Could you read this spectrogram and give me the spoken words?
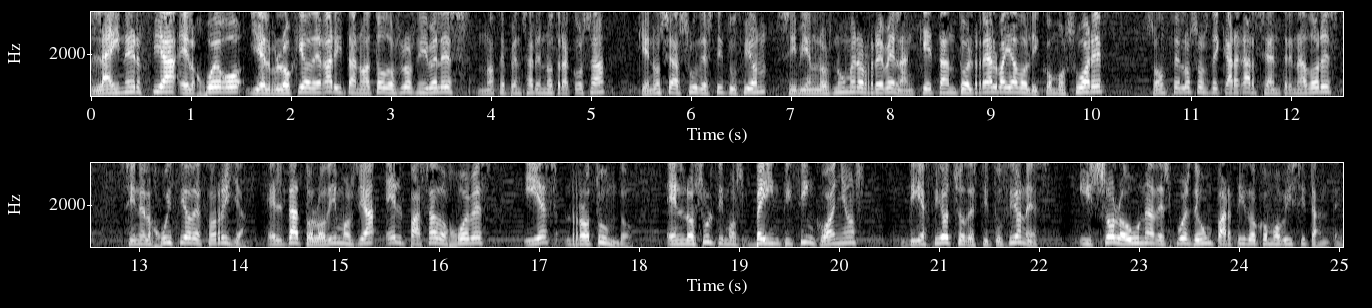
La inercia, el juego y el bloqueo de Garitano a todos los niveles no hace pensar en otra cosa que no sea su destitución, si bien los números revelan que tanto el Real Valladolid como Suárez son celosos de cargarse a entrenadores sin el juicio de Zorrilla. El dato lo dimos ya el pasado jueves y es rotundo. En los últimos 25 años, 18 destituciones y solo una después de un partido como visitante.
